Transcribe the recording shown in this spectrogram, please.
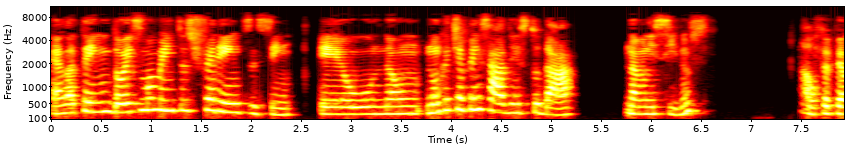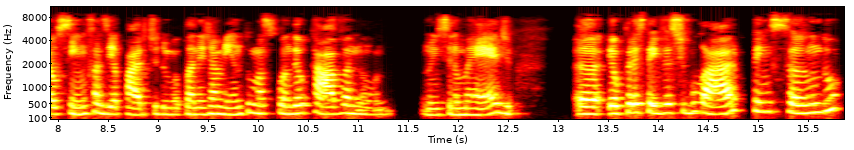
ela tem dois momentos diferentes, assim. Eu não, nunca tinha pensado em estudar na Unicinos. A UFPEL, sim, fazia parte do meu planejamento, mas quando eu estava no, no ensino médio, eu prestei vestibular pensando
